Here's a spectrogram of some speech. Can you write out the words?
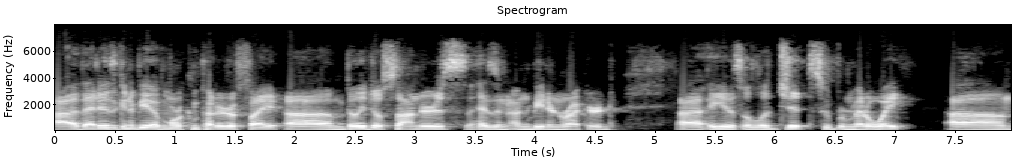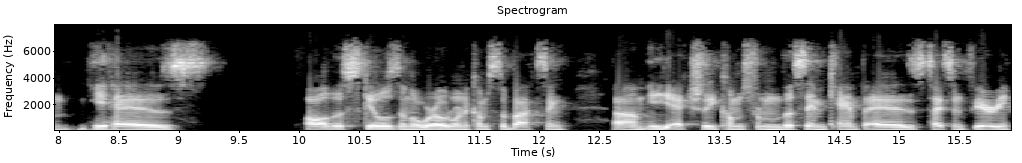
Uh, that is going to be a more competitive fight. Um, Billy Joe Saunders has an unbeaten record. Uh, he is a legit super middleweight. Um, he has all the skills in the world when it comes to boxing. Um, he actually comes from the same camp as Tyson Fury.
